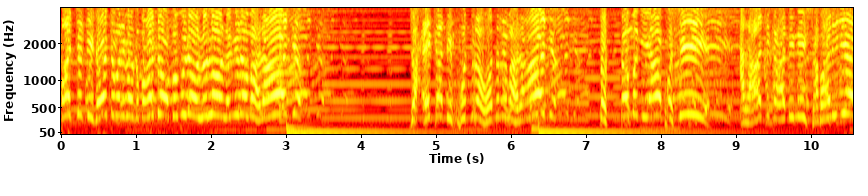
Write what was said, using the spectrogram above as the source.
પાછળથી જો તમારી કોઈ બાડો બબડો, લુલો, લગડો મહારાજ. જો એકાદી પુત્ર હોત ને મહારાજ, તો તમ ગયા પછી આ રાજગાદીની સંભાળી લે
